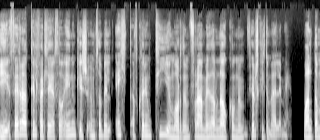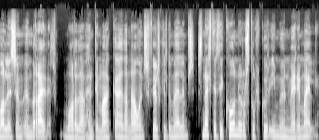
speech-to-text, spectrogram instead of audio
Í þeirra tilfelli er þó einungis um það byrj eitt af hverjum tíu morðum framið af nákomnum fjölskyldumæðlemi. Vandamálið sem umræðir, morðið af hendi maka eða náins fjölskyldumæðlems, snertir því konur og stúlkur í mun meiri mæli.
